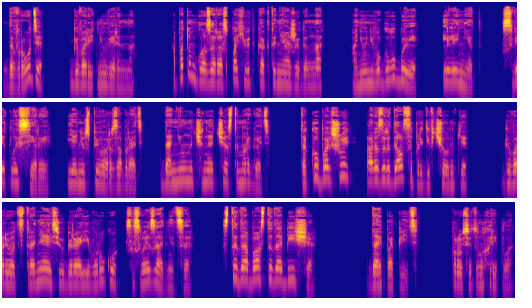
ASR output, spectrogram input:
Да вроде, говорит неуверенно. А потом глаза распахивает как-то неожиданно. Они у него голубые или нет? Светло-серые. Я не успеваю разобрать. Данил начинает часто моргать. Такой большой, а разрыдался при девчонке. Говорю, отстраняясь и убирая его руку со своей задницы. Стыдоба, стыдобища. Дай попить, просит он хрипло.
